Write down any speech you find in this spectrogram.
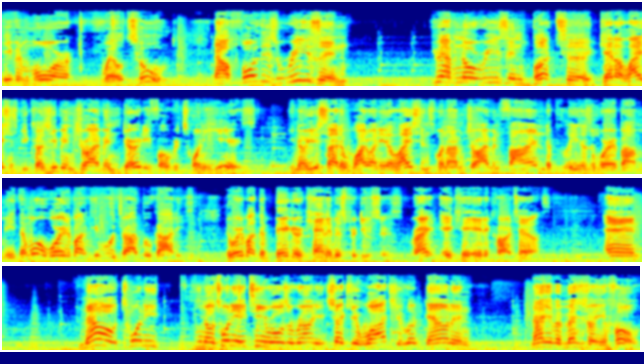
even more well tuned. Now, for this reason, you have no reason but to get a license because you've been driving dirty for over 20 years. You know, you decided, why do I need a license when I'm driving fine? The police doesn't worry about me. They're more worried about people who drive Bugattis. They're worried about the bigger cannabis producers, right? AKA the cartels. And now 20, you know, 2018 rolls around, you check your watch, you look down, and now you have a message on your phone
